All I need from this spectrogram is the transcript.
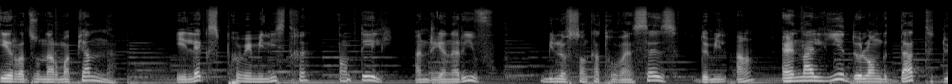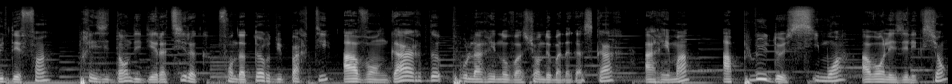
Irazunar Mapian et l'ex-premier ministre Tanteli Andrianarivo 1996-2001, un allié de longue date du défunt président Didier Ratsirak, fondateur du parti Avant-Garde pour la rénovation de Madagascar, AREMA, à plus de six mois avant les élections,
